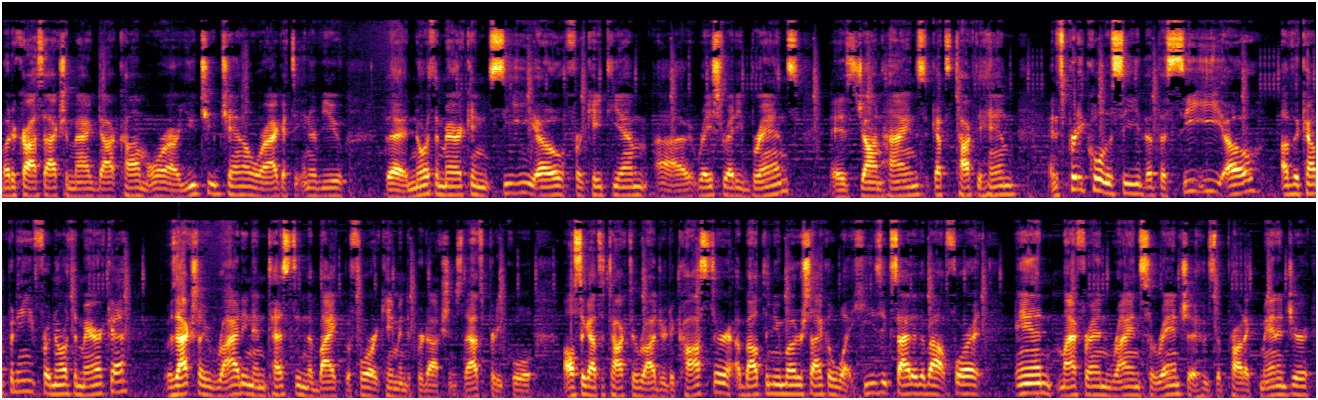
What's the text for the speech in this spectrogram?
motocrossactionmag.com or our YouTube channel where I get to interview the North American CEO for KTM uh, Race Ready Brands is John Hinz. Got to talk to him, and it's pretty cool to see that the CEO of the company for North America was actually riding and testing the bike before it came into production. So that's pretty cool. Also got to talk to Roger DeCoster about the new motorcycle, what he's excited about for it, and my friend Ryan Sarancha, who's the product manager.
